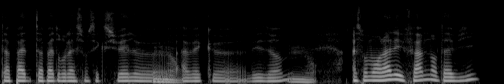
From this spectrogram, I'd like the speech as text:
T'as pas, pas de relation sexuelle avec des hommes. Non, À ce moment-là, les femmes dans ta vie,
